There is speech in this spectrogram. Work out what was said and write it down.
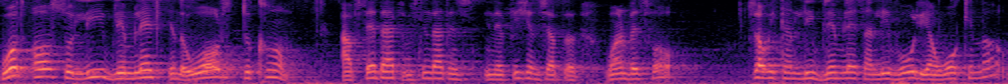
What also live blameless in the world to come? I've said that, we've seen that in, in Ephesians chapter 1, verse 4. So we can live blameless and live holy and walk in love.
